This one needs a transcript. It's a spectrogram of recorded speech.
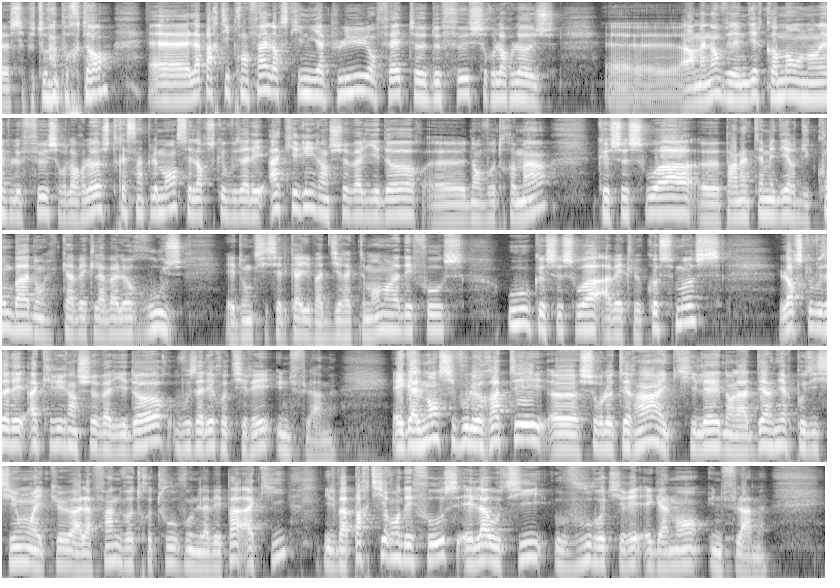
c'est plutôt important. la partie prend fin lorsqu'il n'y a plus en fait de feu sur l'horloge. alors maintenant, vous allez me dire comment on enlève le feu sur l'horloge. Très simplement, c'est lorsque vous allez acquérir un chevalier d'or dans votre main que ce soit euh, par l'intermédiaire du combat, donc avec la valeur rouge, et donc si c'est le cas, il va directement dans la défausse, ou que ce soit avec le cosmos, lorsque vous allez acquérir un chevalier d'or, vous allez retirer une flamme. Également, si vous le ratez euh, sur le terrain et qu'il est dans la dernière position et que à la fin de votre tour vous ne l'avez pas acquis, il va partir en défausse et là aussi vous retirez également une flamme.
